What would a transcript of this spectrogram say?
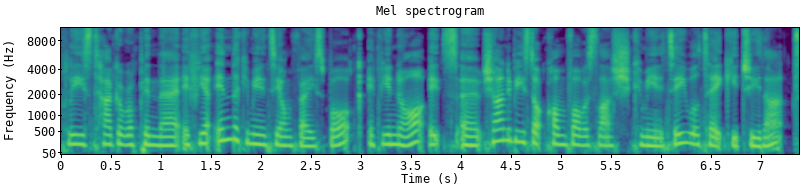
please tag her up in there if you're in the community on Facebook. If you're not, it's uh, shinybees.com forward slash community. We'll take you to that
